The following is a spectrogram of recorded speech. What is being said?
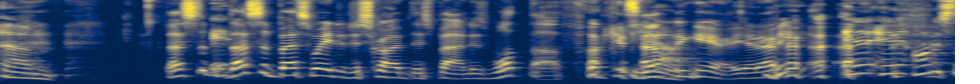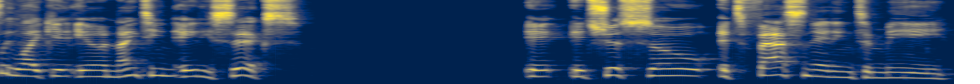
that's the that's the best way to describe this band is what the fuck is Yeah. happening here, you know? And, and honestly, like you know, in 1986, it it's just so it's fascinating to me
